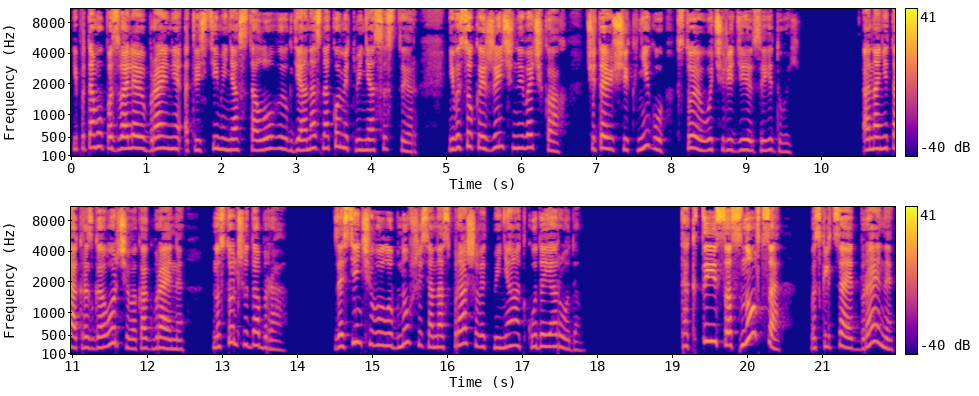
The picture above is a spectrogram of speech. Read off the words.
и потому позволяю Брайне отвезти меня в столовую, где она знакомит меня с Эстер, невысокой женщиной в очках, читающей книгу, стоя в очереди за едой. Она не так разговорчива, как Брайна, но столь же добра. Застенчиво улыбнувшись, она спрашивает меня, откуда я родом. «Так ты Сосновца?» — восклицает Брайна,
